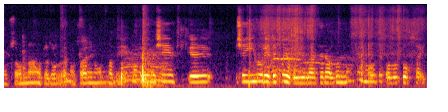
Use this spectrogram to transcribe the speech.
Yoksa ondan orada olur ama farenin olmadığı yer Öyle şeyi e, şeyini oraya depoya koyuyorlar herhalde onlar. Ama orada da olur olsaydı.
